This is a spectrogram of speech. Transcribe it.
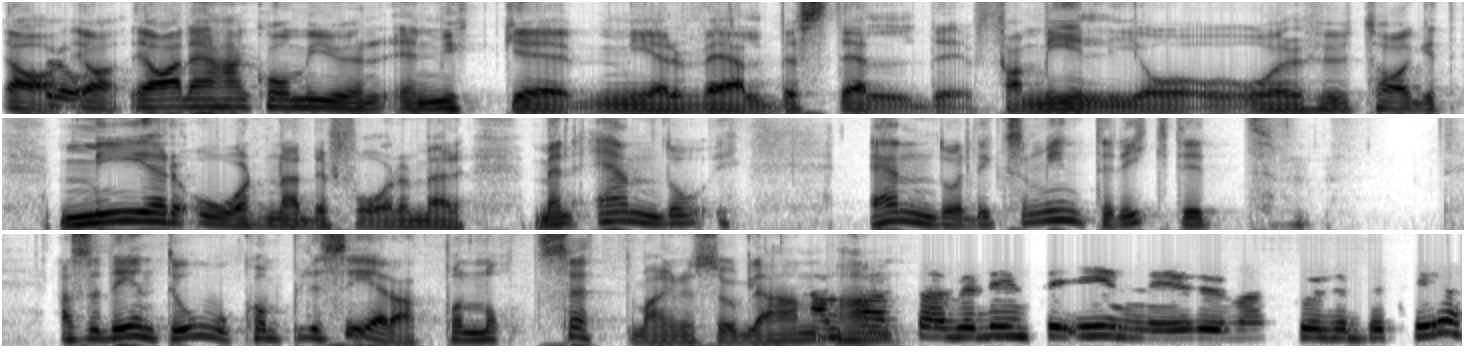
Ja, ja, ja nej, han kommer ju en, en mycket mer välbeställd familj och, och, och överhuvudtaget mer ordnade former, men ändå, ändå liksom inte riktigt... Alltså det är inte okomplicerat på något sätt, Magnus Uggla. Han, han passar väl inte in i hur man skulle bete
